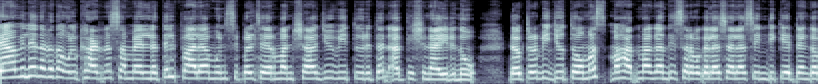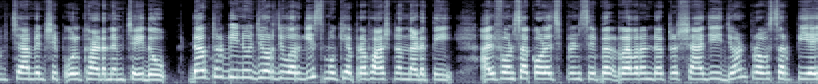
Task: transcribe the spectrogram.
രാവിലെ നടന്ന ഉദ്ഘാടന സമ്മേളനത്തിൽ Pala municipal chairman Shaju V. Thuruthan അധ്യക്ഷനായിരുന്നു. ഡോക്ടർ ബിജു തോമസ് മഹാത്മാഗാന്ധി സർവകലാശാല സിൻഡിക്കേറ്റ് അംഗം ചാമ്പ്യൻഷിപ്പ് ഉദ്ഘാടനം ചെയ്തു. ഡോക്ടർ ബിനു ജോർജ് വർഗീസ് മുഖ്യപ്രഭാഷണം നടത്തി. Alphonsa college principal reverend doctor Shaji John professor P I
